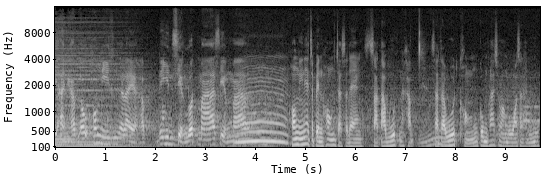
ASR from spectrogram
พี่อ่านครับแล้วห้องนี้คืออะไรอะครับ ได้ยินเสียงรถม้าเสียงม้า ห้องนี้เนี่ยจะเป็นห้องจัดแสดงสาตาวุธนะครับสาตาวุธของกรมพระราชวังบวรสถานพิมุข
